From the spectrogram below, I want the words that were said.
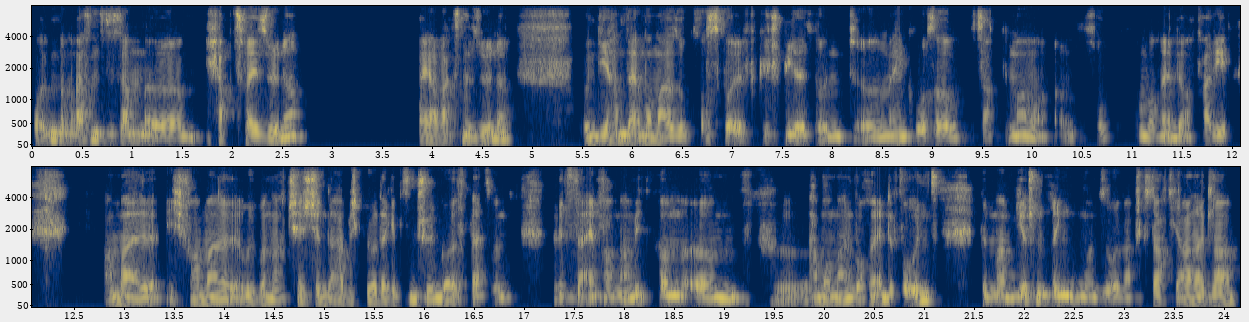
folgendermaßen zusammen. Äh, ich habe zwei Söhne zwei erwachsene Söhne und die haben da immer mal so Crossgolf gespielt und äh, mein Großer sagt immer so am Wochenende auch Paddy, fahr mal, ich fahre mal rüber nach Tschechien, da habe ich gehört, da gibt es einen schönen Golfplatz und willst du einfach mal mitkommen? Ähm, haben wir mal ein Wochenende für uns, können mal ein Bierchen trinken und so. Und habe ich gesagt, ja, na klar.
